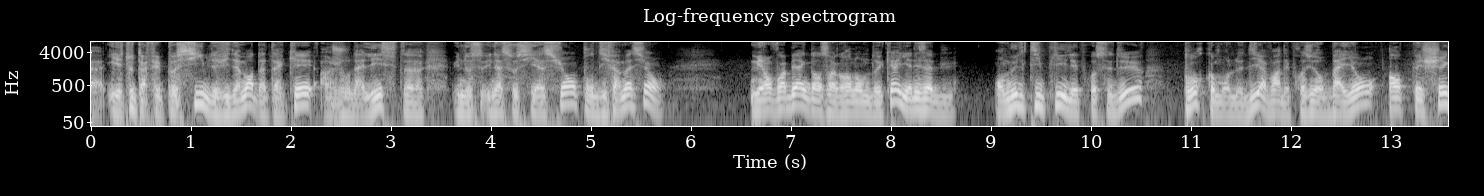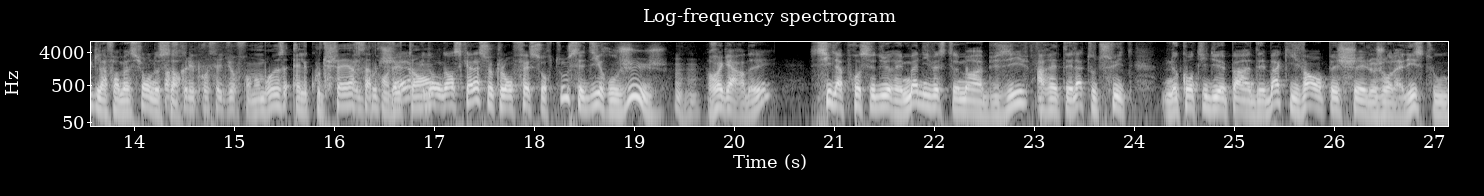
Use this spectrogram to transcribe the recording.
Euh, il est tout à fait possible, évidemment, d'attaquer un journaliste, euh, une, une association pour diffamation. Mais on voit bien que dans un grand nombre de cas, il y a des abus. On multiplie les procédures pour, comme on le dit, avoir des procédures baillons, empêcher que l'information ne sorte. Parce que les procédures sont nombreuses, elles coûtent cher, ça prend du temps. Et donc dans ce cas-là, ce que l'on fait surtout, c'est dire au juge, mhm. regardez, si la procédure est manifestement abusive, arrêtez-la tout de suite ne continuez pas un débat qui va empêcher le journaliste ou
